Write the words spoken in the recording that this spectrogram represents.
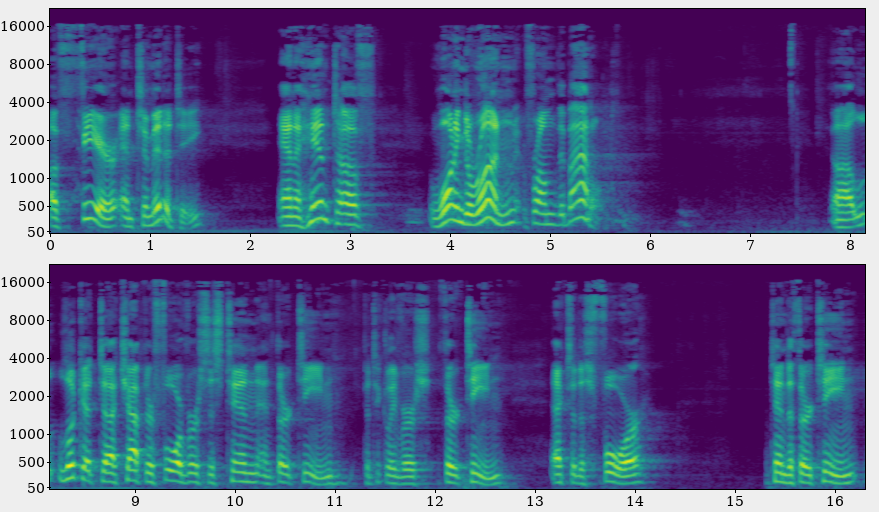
of fear and timidity and a hint of wanting to run from the battle. Uh, look at uh, chapter 4, verses 10 and 13, particularly verse 13, Exodus 4, 10 to 13.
